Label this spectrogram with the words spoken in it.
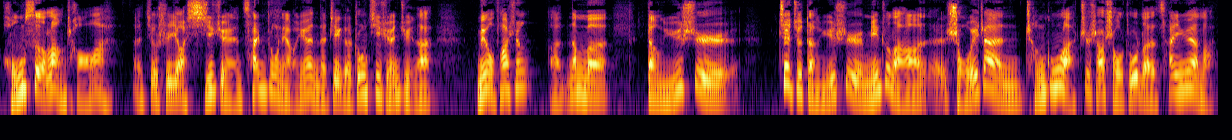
红色浪潮啊，呃，就是要席卷参众两院的这个中期选举呢，没有发生啊。那么等于是这就等于是民主党守卫战成功了，至少守住了参议院了。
